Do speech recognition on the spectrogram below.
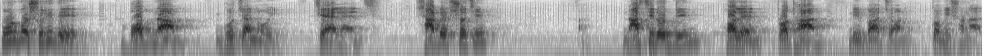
পূর্বসূরিদের বদনাম গোচানোই চ্যালেঞ্জ। সাবেক সচিব নাসির উদ্দিন হলেন প্রধান নির্বাচন কমিশনার।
